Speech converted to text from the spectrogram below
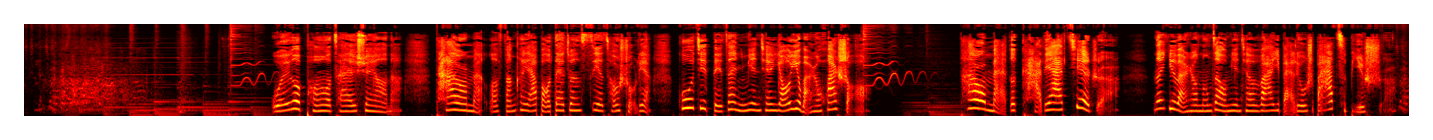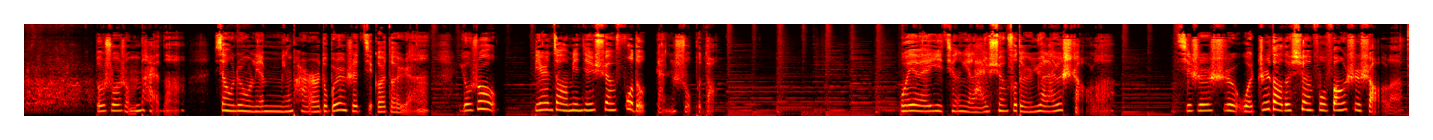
我一个朋友才炫耀呢，他要是买了梵克雅宝带钻四叶草手链，估计得在你面前摇一晚上花手。他要买个卡地亚戒指，那一晚上能在我面前挖一百六十八次鼻屎。都说什么牌子？像我这种连名牌都不认识几个的人，有时候别人在我面前炫富都感受不到。我以为疫情以来炫富的人越来越少了，其实是我知道的炫富方式少了。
